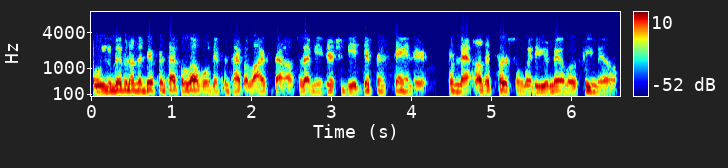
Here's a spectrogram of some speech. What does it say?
But you're living on a different type of level, different type of lifestyle. So that means there should be a different standard from that other person, whether you're male or female,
